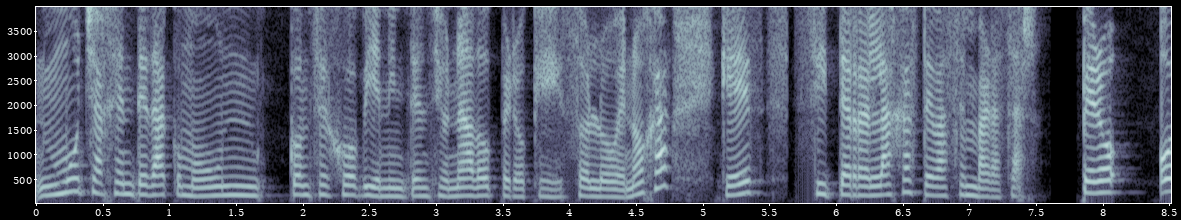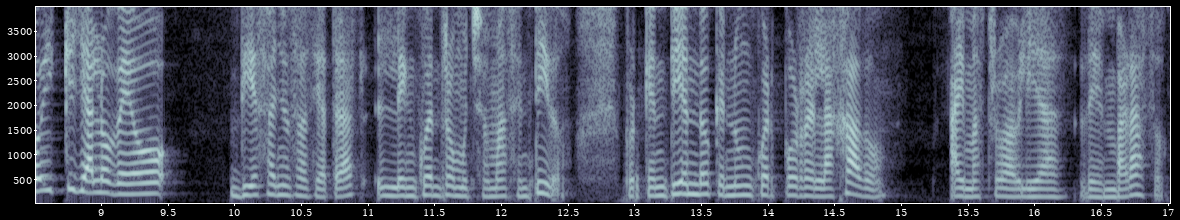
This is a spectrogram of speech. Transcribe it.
mucha gente da como un consejo bien intencionado, pero que solo enoja, que es si te relajas te vas a embarazar. Pero hoy que ya lo veo 10 años hacia atrás, le encuentro mucho más sentido, porque entiendo que en un cuerpo relajado hay más probabilidad de embarazo,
